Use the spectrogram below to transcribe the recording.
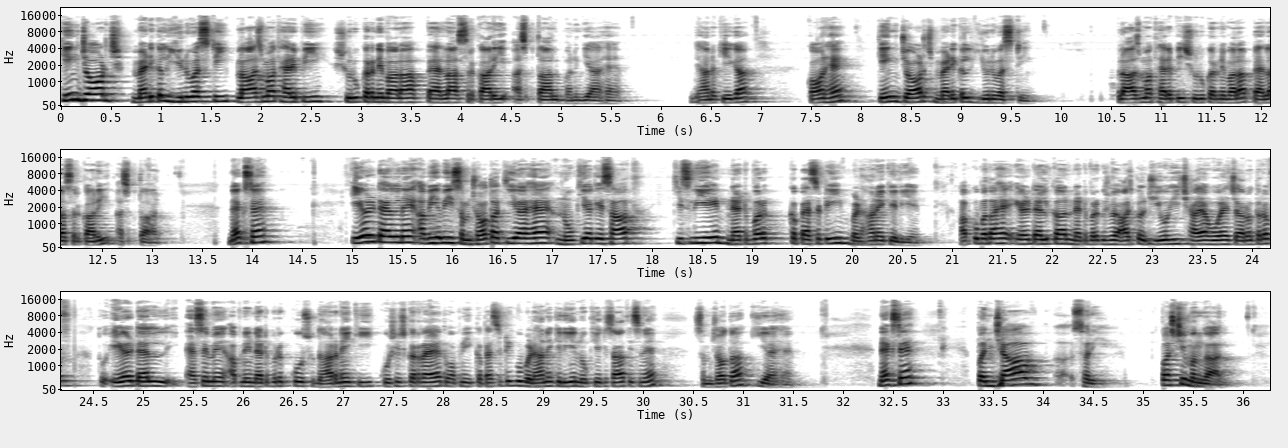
King George medical university plasma therapy शुरू करने वाला पहला सरकारी अस्पताल बन गया है। ध्यान रखिएगा, कौन है? King George medical university. Plasma therapy शुरू करने वाला पहला सरकारी अस्पताल। नेक्स्ट है एयरटेल ने अभी अभी समझौता किया है नोकिया के साथ किस लिए नेटवर्क कैपेसिटी बढ़ाने के लिए। आपको पता है एयरटेल का नेटवर्क जो है आजकल जियो ही छाया हुआ है चारों तरफ़ तो एयरटेल ऐसे में अपने नेटवर्क को सुधारने की कोशिश कर रहा है तो अपनी कैपेसिटी को बढ़ाने के लिए नोकिया के साथ इसने समझौता किया है। नेक्स्ट है, पंजाब सॉरी पश्चिम बंगाल।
